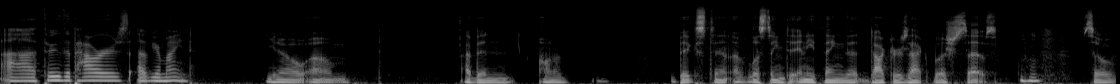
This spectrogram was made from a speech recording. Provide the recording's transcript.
uh, through the powers of your mind you know, um, I've been on a big stint of listening to anything that Dr. Zach Bush says. Mm-hmm. So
